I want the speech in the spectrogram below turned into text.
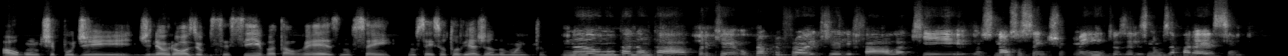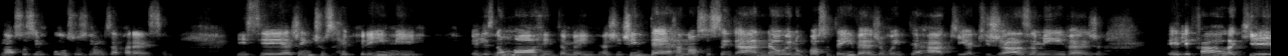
algum tipo de, de neurose obsessiva, talvez, não sei. Não sei se eu estou viajando muito. Não, não tá, não tá. Porque o próprio Freud, ele fala que os nossos sentimentos, eles não desaparecem. Nossos impulsos não desaparecem. E se a gente os reprime, eles não morrem também. A gente enterra nosso sentimento. Ah, não, eu não posso ter inveja, eu vou enterrar aqui, aqui jaz a minha inveja. Ele fala que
